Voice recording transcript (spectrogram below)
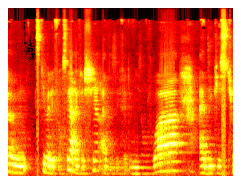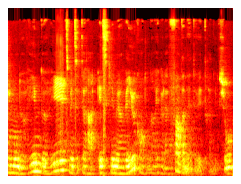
euh, ce qui va les forcer à réfléchir à des effets de mise en voix, à des questions de rime, de rythme, etc. Et ce qui est merveilleux quand on arrive à la fin d'un atelier de traduction,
